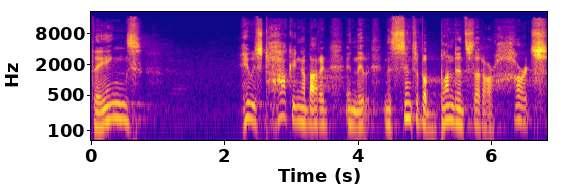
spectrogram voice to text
things. He was talking about it in the, in the sense of abundance that our hearts,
